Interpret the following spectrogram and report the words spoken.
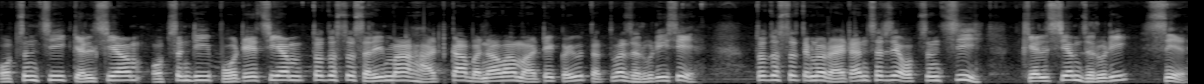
option C calcium, option D potassium. તો દોસ્તો, શરીરમાં હાડકા બનાવવા માટે કયું તત્વ જરૂરી છે? તો દોસ્તો, તેમનો રાઈટ આન્સર છે ઓપ્શન સી કેલ્શિયમ જરૂરી છે.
